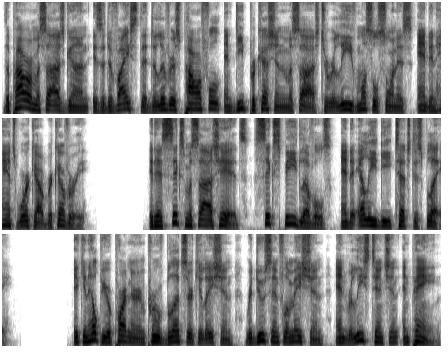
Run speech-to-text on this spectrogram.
The Power Massage Gun is a device that delivers powerful and deep percussion massage to relieve muscle soreness and enhance workout recovery. It has six massage heads, six speed levels, and a LED touch display. It can help your partner improve blood circulation, reduce inflammation, and release tension and pain.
